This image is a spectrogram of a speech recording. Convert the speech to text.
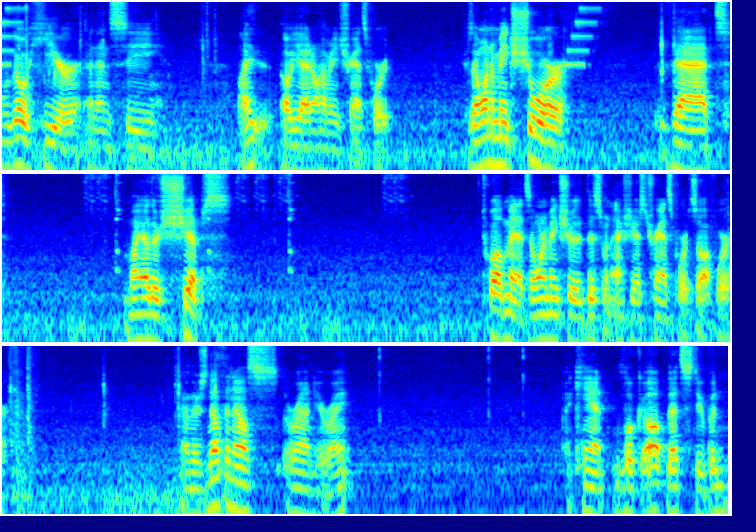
We'll go here and then see... I Oh yeah, I don't have any transport. Because I want to make sure that my other ships... 12 minutes. I want to make sure that this one actually has transport software. And there's nothing else around here, right? I can't look up. That's stupid.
